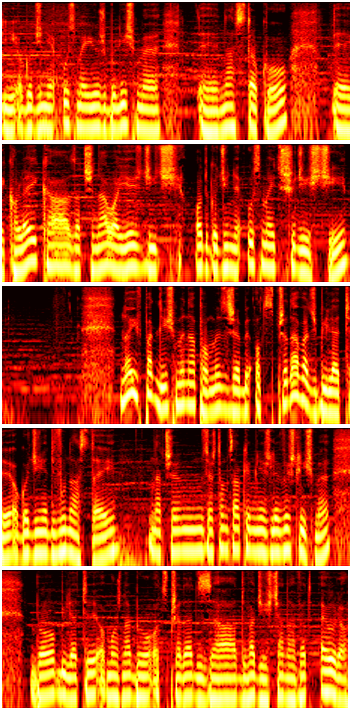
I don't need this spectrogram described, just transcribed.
i o godzinie 8 już byliśmy y, na stoku. Y, kolejka zaczynała jeździć od godziny 8.30. No i wpadliśmy na pomysł, żeby odsprzedawać bilety o godzinie 12 na czym zresztą całkiem nieźle wyszliśmy, bo bilety można było odsprzedać za 20 nawet euro,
